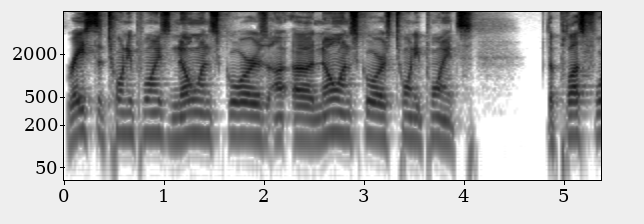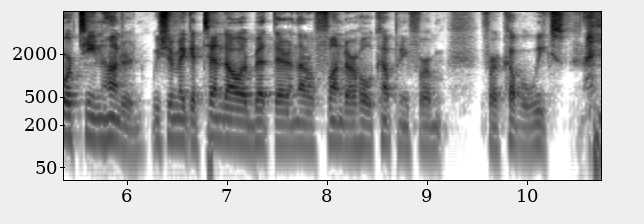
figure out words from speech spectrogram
race to twenty points. No one scores. Uh, uh, no one scores twenty points. The plus fourteen hundred. We should make a ten dollar bet there, and that'll fund our whole company for for a couple weeks.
